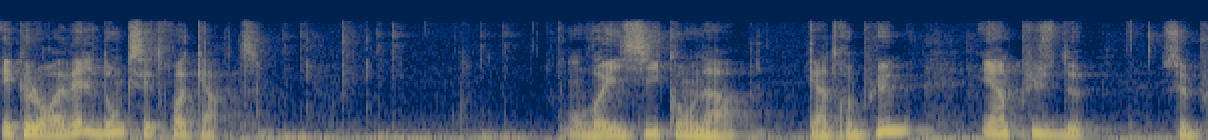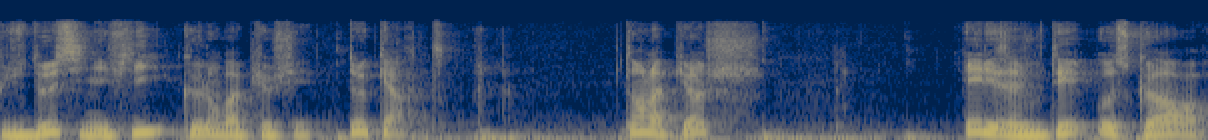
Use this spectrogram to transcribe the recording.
Et que l'on révèle donc ces trois cartes on voit ici qu'on a 4 plumes et un plus 2. Ce plus 2 signifie que l'on va piocher deux cartes dans la pioche et les ajouter au score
